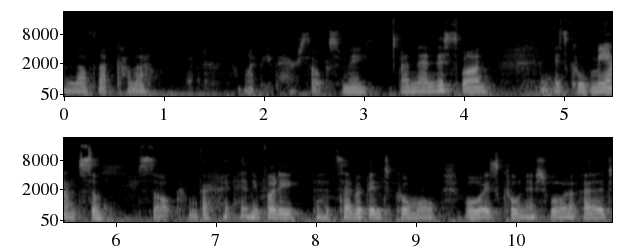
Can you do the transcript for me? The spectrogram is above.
I love that colour. That might be a pair of socks for me. And then this one is called Meansome. sock. Anybody that's ever been to Cornwall or is Cornish will have heard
